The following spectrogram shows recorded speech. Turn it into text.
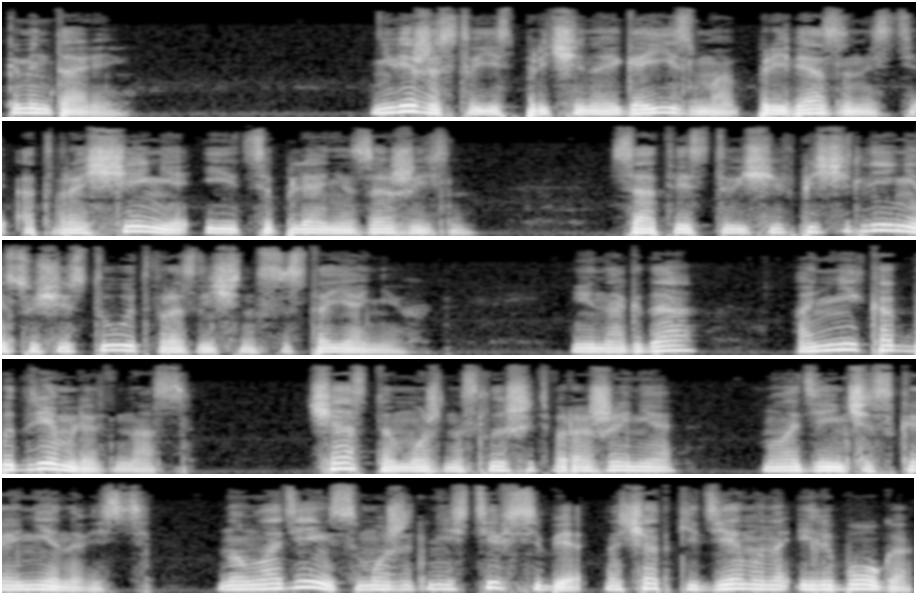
Комментарий. Невежество есть причина эгоизма, привязанности, отвращения и цепляния за жизнь. Соответствующие впечатления существуют в различных состояниях. Иногда они как бы дремлют в нас. Часто можно слышать выражение «младенческая ненависть», но младенец может нести в себе начатки демона или бога,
